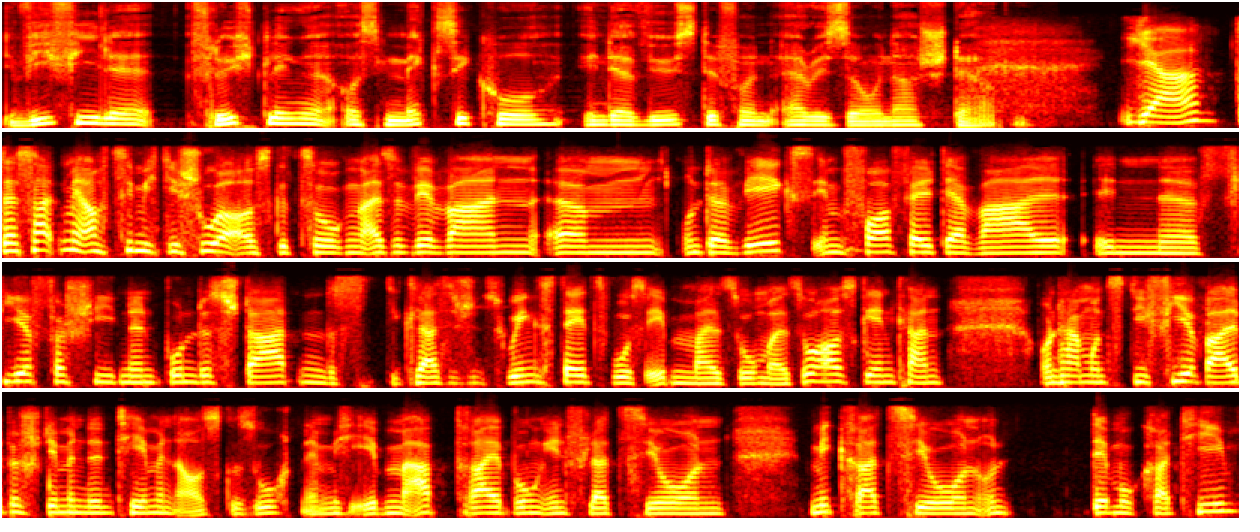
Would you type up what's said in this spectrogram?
wie viele Flüchtlinge aus Mexiko in der Wüste von Arizona sterben. Ja, das hat mir auch ziemlich die Schuhe ausgezogen. Also wir waren ähm, unterwegs im Vorfeld der Wahl in äh, vier verschiedenen Bundesstaaten, das die klassischen Swing States, wo es eben mal so, mal so ausgehen kann, und haben uns die vier wahlbestimmenden Themen ausgesucht, nämlich eben Abtreibung, Inflation, Migration und Demokratie.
